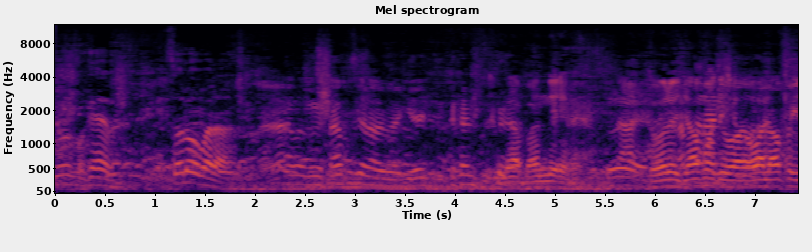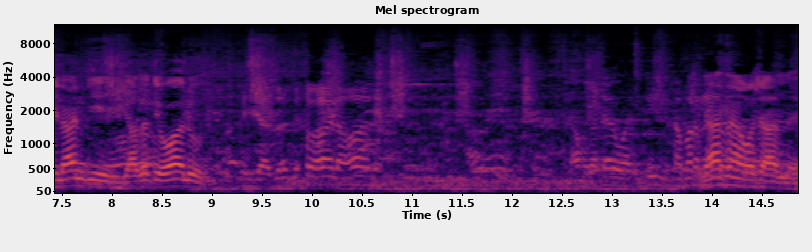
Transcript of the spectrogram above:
جوړ په خیر سلو برا تاسو جناب کې دا باندې تور جافه دی والا په اعلان کې اجازه دی والو اجازه دی والا دا څنګه خوشحال دی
